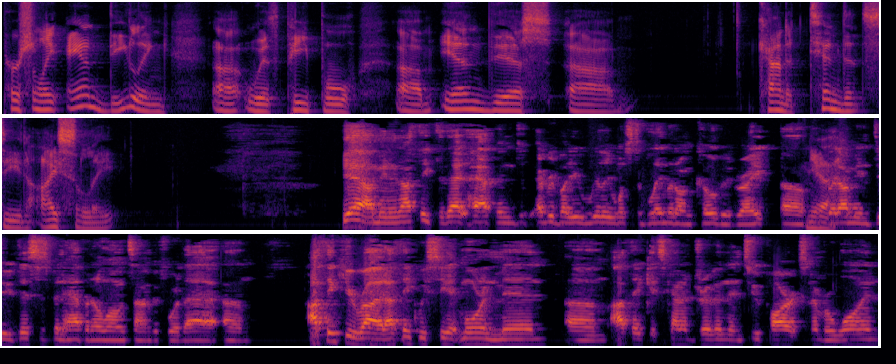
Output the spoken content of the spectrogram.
personally and dealing uh, with people? Um, in this um, kind of tendency to isolate. Yeah, I mean, and I think that that happened. Everybody really wants to blame it on COVID, right? Um, yeah. But I mean, dude, this has been happening a long time before that. Um, I think you're right. I think we see it more in men. Um, I think it's kind of driven in two parts. Number one,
